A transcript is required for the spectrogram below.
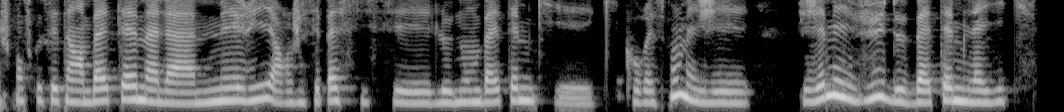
je pense que c'était un baptême à la mairie. Alors je sais pas si c'est le nom baptême qui correspond, mais j'ai j'ai jamais vu de baptême laïque.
